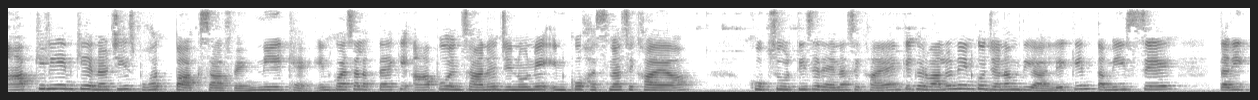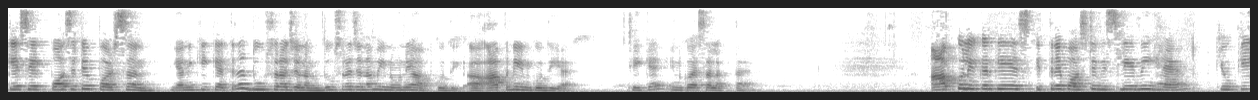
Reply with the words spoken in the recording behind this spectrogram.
आपके लिए इनकी एनर्जीज बहुत पाक साफ़ है, नेक है। इनको ऐसा लगता है कि आप वो इंसान है जिन्होंने इनको हंसना सिखाया, खूबसूरती से रहना सिखाया। इनके घर वालों ने इनको जन्म दिया, लेकिन तमीज से, तरीके से एक पॉजिटिव पर्सन यानी कि कहते हैं ना, दूसरा जन्म दूसरा जन्म इन्होंने आपको दिया आपने इनको दिया है। ठीक है? इनको ऐसा लगता है। आपको लेकर के इतने पॉजिटिव इसलिए भी है क्योंकि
